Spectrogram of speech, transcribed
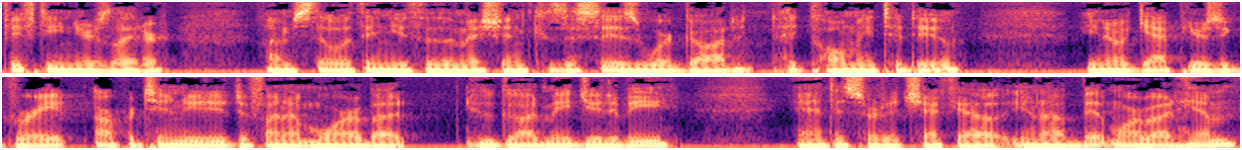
15 years later, I'm still within Youth of the Mission because this is where God had called me to do. You know, a gap year is a great opportunity to find out more about who God made you to be and to sort of check out, you know, a bit more about Him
